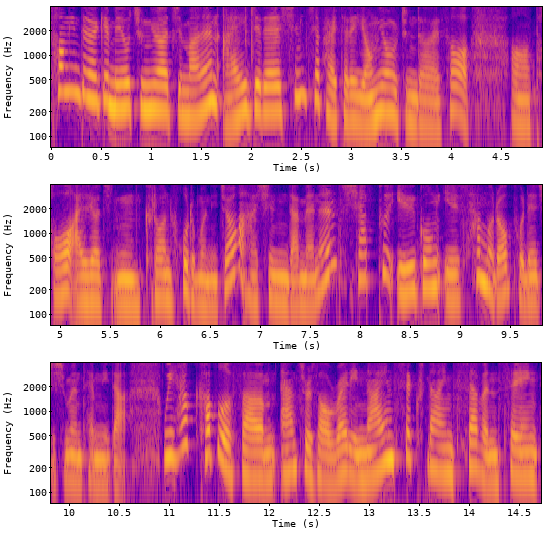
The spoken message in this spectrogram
성인들에게 매우 중요하지만은 아이들의 신체 발달에 영향을 준다고 해서 어, 더 알려진 그런 호르몬이죠. 아신다면은 샤프 1013으로 보내주시면 됩니다. We have a couple of um, answers already. 9697 saying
